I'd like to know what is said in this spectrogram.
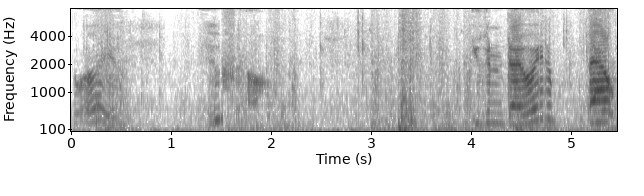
Who are you? You fell. You can dilate about.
